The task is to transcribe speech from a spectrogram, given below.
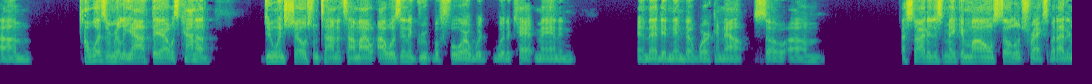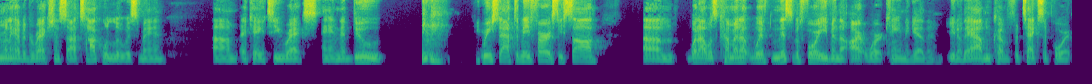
Um, I wasn't really out there. I was kind of doing shows from time to time. I, I was in a group before with with a cat man, and and that didn't end up working out. So um, I started just making my own solo tracks, but I didn't really have a direction. So I talked with Lewis, man, um, aka T Rex, and the dude he reached out to me first. He saw um, what I was coming up with, and this is before even the artwork came together. You know, the album cover for tech support,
